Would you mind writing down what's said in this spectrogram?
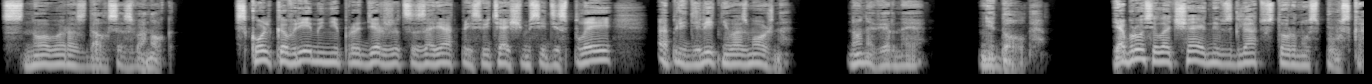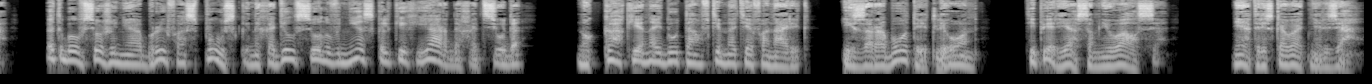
снова раздался звонок. Сколько времени продержится заряд при светящемся дисплее, определить невозможно, но, наверное, недолго. Я бросил отчаянный взгляд в сторону спуска. Это был все же не обрыв, а спуск, и находился он в нескольких ярдах отсюда. Но как я найду там в темноте фонарик? И заработает ли он? Теперь я сомневался. Нет, рисковать нельзя.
